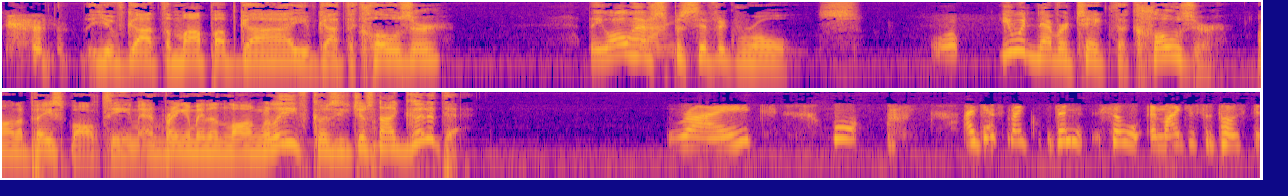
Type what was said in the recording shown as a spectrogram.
You've got the mop-up guy. You've got the closer. They all have Right. specific roles. Well, You would never take the closer on a baseball team and bring him in in long relief because he's just not good at that. right. Well, I guess my then. So, am I just supposed to?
